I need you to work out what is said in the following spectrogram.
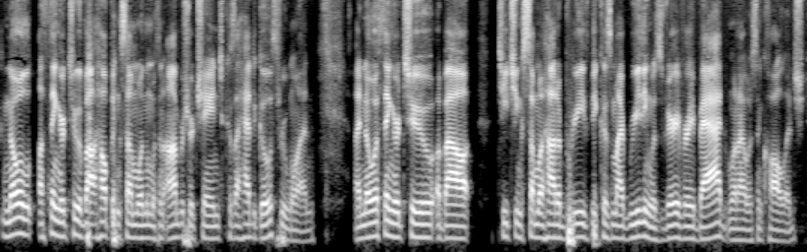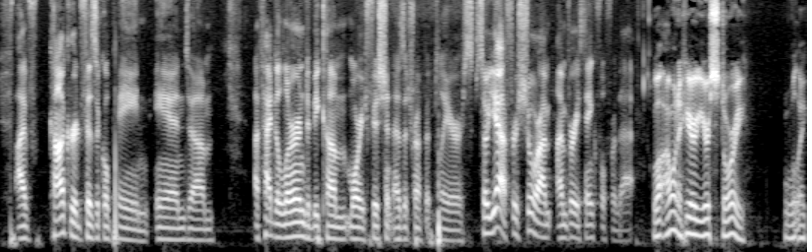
know a thing or two about helping someone with an embouchure change because I had to go through one. I know a thing or two about teaching someone how to breathe because my breathing was very, very bad when I was in college. I've conquered physical pain and um, I've had to learn to become more efficient as a trumpet player. So, yeah, for sure, I'm, I'm very thankful for that. Well, I want to hear your story. Like,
